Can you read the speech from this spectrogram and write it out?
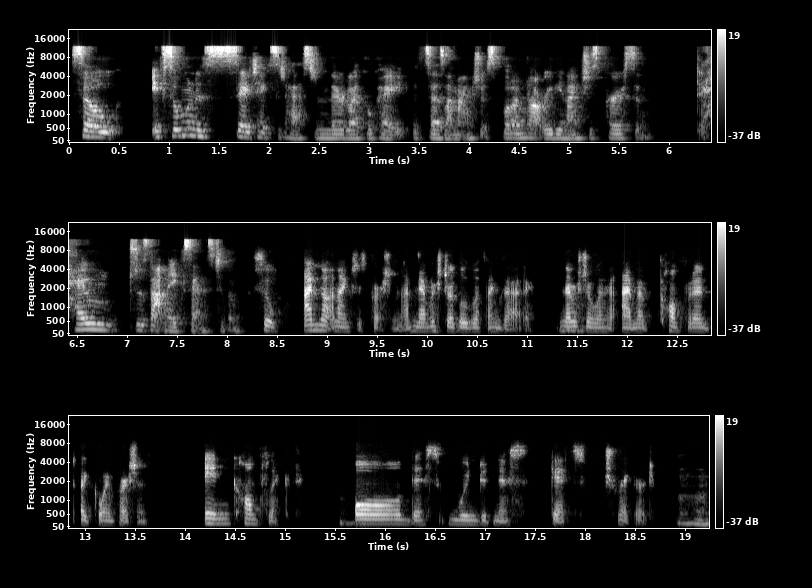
So if someone is say takes a test and they're like, okay, it says I'm anxious, but I'm not really an anxious person, how does that make sense to them? So I'm not an anxious person. I've never struggled with anxiety. Never mm-hmm. struggled with it. I'm a confident, outgoing person. In conflict, mm-hmm. all this woundedness gets triggered. Mm-hmm.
